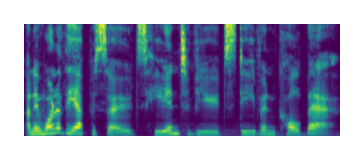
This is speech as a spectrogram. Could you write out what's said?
and in one of the episodes, he interviewed Stephen Colbert.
